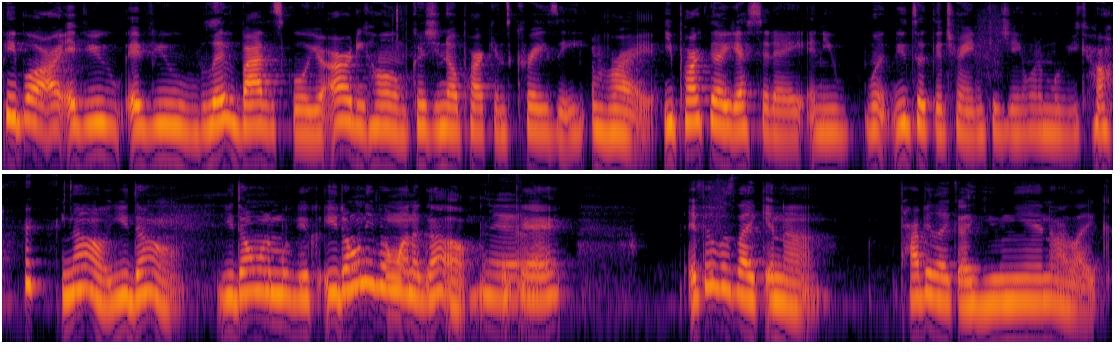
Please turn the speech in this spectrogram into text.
People are if you if you live by the school, you're already home because you know parking's crazy. Right. You parked there yesterday and you went you took the train because you didn't want to move your car. No, you don't. You don't want to move your. You don't even want to go. Yeah. Okay. If it was like in a, probably like a Union or like,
